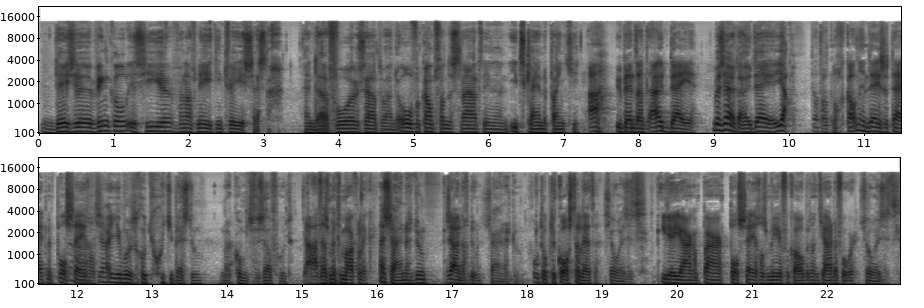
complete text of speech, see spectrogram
Deze winkel is hier vanaf 1962. En daarvoor zaten we aan de overkant van de straat in een iets kleiner pandje. Ah, u bent aan het uitdijen. We zijn het uitdijen, ja. Dat dat nog kan in deze tijd met postzegels. Ja, je moet het goed, goed je best doen. Dan komt het vanzelf goed. Ja, dat is met te makkelijk. En zuinig doen. Zuinig doen. Zuinig doen. Goed op de kosten letten. Zo is het. Ieder jaar een paar postzegels meer verkopen dan het jaar daarvoor. Zo is het.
